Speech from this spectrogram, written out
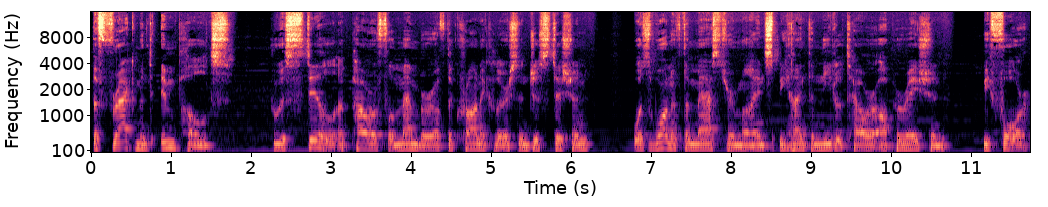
The fragment Impulse, who is still a powerful member of the Chroniclers in Justitian, was one of the masterminds behind the Needle Tower operation before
